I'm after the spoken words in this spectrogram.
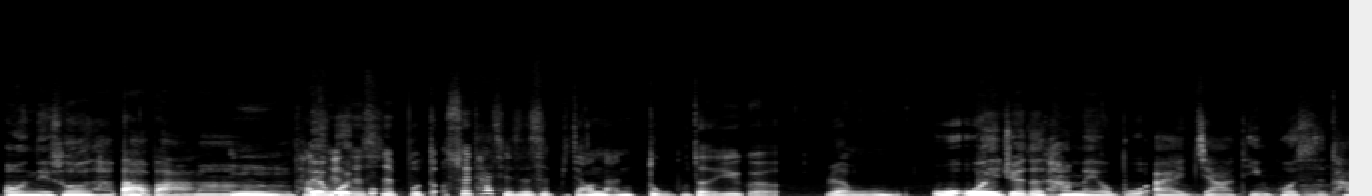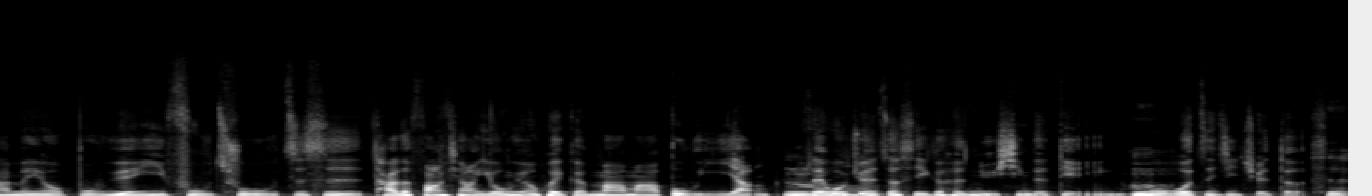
哦，你说他爸爸吗？嗯，他其实是不懂，所以他其实是比较难读的一个。人物，我我也觉得他没有不爱家庭，或是他没有不愿意付出，只是他的方向永远会跟妈妈不一样。嗯，所以我觉得这是一个很女性的电影。嗯，我我自己觉得是，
